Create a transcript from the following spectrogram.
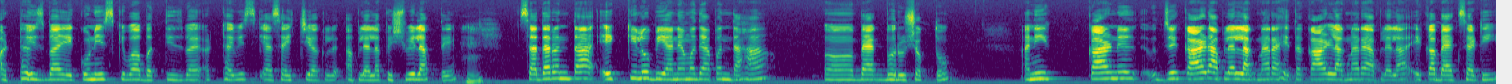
अठ्ठावीस बाय एकोणीस किंवा बत्तीस बाय अठ्ठावीस या साईजची आपल्या- आपल्याला पिशवी लागते. साधारणतः एक किलो बियाण्यामध्ये आपण दहा बॅग भरू शकतो. आणि कार्डने जे कार्ड आपल्याला लागणार आहे तर कार्ड लागणार आहे आपल्याला एका बॅगसाठी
